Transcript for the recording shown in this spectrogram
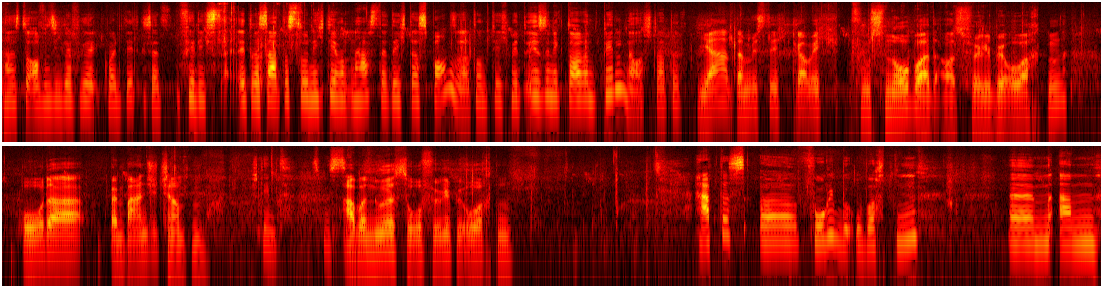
hast du offensichtlich auf Qualität gesetzt. Für dich ist interessant, dass du nicht jemanden hast, der dich da sponsert und dich mit irrsinnig teuren Pillen ausstattet. Ja, da müsste ich, glaube ich, vom Snowboard aus Vögel beobachten oder beim Bungee-Jumpen. Stimmt. Das müsste Aber nur so Vögel beobachten. Hat das äh, Vogelbeobachten ähm, an.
